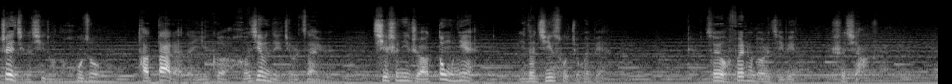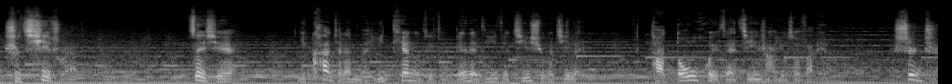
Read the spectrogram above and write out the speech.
这几个系统的互作，它带来的一个核心问题就是在于，其实你只要动念，你的激素就会变。所以有非常多的疾病是想出来的，是气出来的，这些。你看起来每一天的这种点点滴滴的积蓄和积累，它都会在基因上有所反应，甚至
